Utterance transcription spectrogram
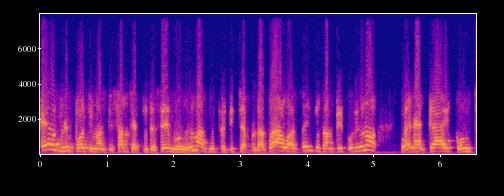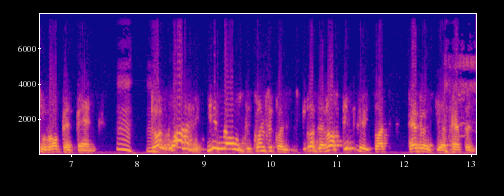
everybody must be subject to the same rules. It must be predictable. That's why I was saying to some people, you know, when a guy goes to rob a bank, hmm, hmm. don't worry. He knows the consequences because the law stipulates what happens to a person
